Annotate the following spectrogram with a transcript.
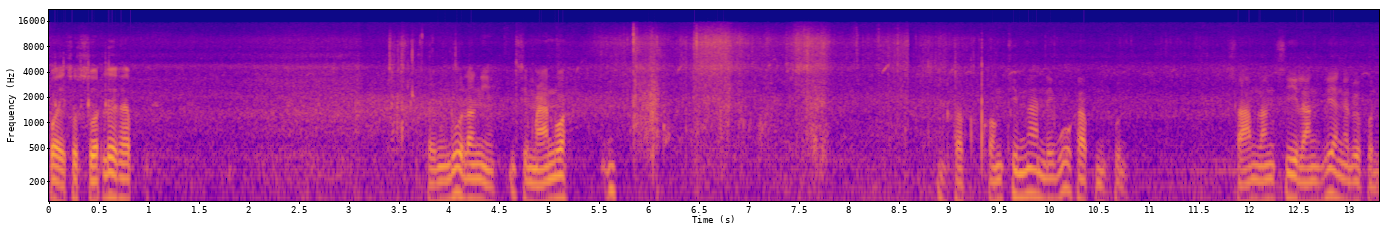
กล้วยสดๆเลยครับไปมึงดูแล้วนี่สิมานวะครับของทีมงานในวูครับคุณสามหลังสี่หลังเรียงกันไปคุณ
